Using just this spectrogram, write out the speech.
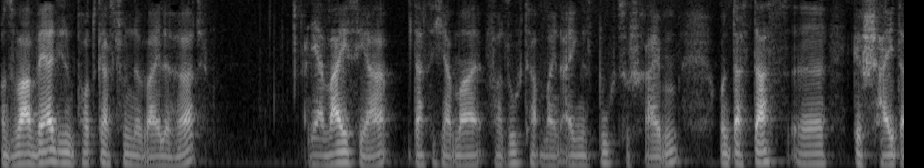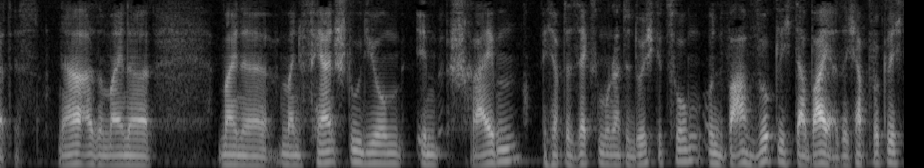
Und zwar, wer diesen Podcast schon eine Weile hört, der weiß ja, dass ich ja mal versucht habe, mein eigenes Buch zu schreiben und dass das äh, gescheitert ist. Ja, also meine, meine, mein Fernstudium im Schreiben, ich habe das sechs Monate durchgezogen und war wirklich dabei. Also ich habe wirklich,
